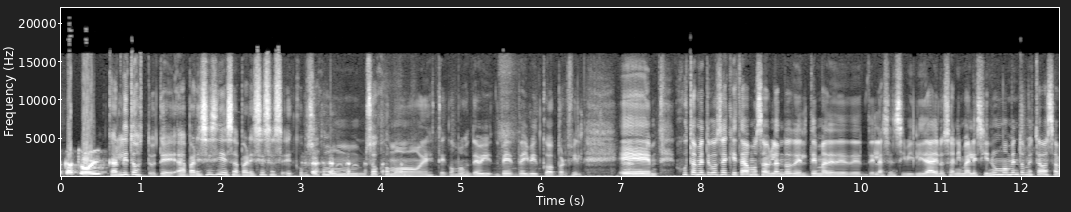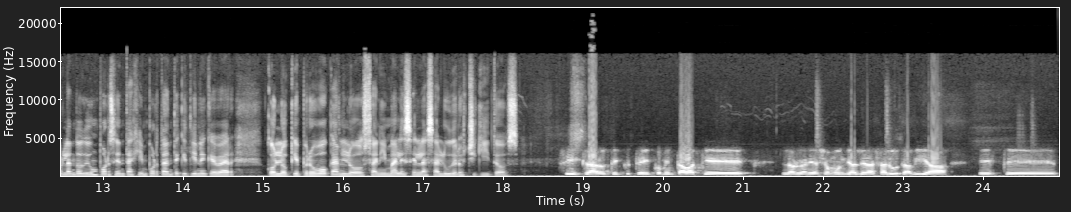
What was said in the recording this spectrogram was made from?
Acá estoy. Carlitos, te, apareces y desapareces, sos como, un- sos como, este, como David, David Copperfield. Eh, justamente vos sabés que estábamos hablando del tema de, de- de la sensibilidad de los animales y en un momento me estabas hablando de un porcentaje importante que tiene que ver con lo que provocan los animales en la salud de los chiquitos. Sí, claro, te, te comentaba que la Organización Mundial de la Salud había este,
